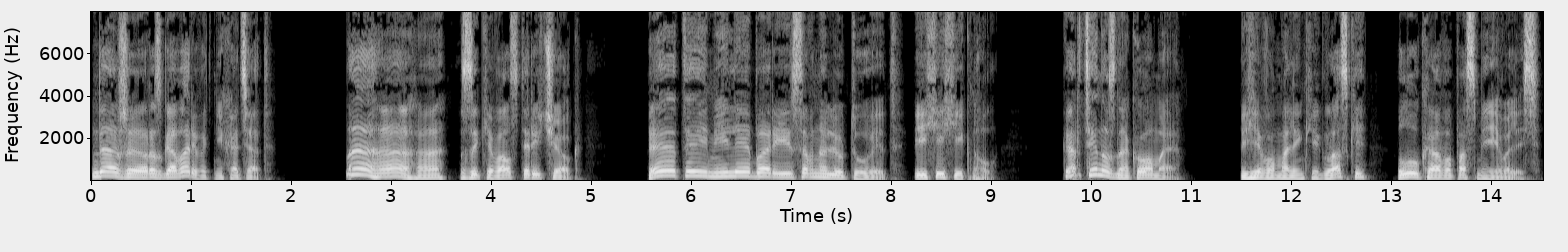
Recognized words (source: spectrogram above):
«Даже разговаривать не хотят». «Ага, ага», — закивал старичок. «Это Эмилия Борисовна лютует», — и хихикнул. «Картина знакомая. Его маленькие глазки лукаво посмеивались.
